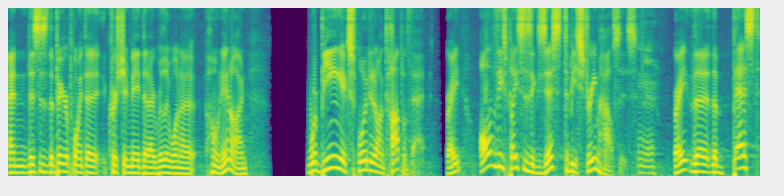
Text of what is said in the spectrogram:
and this is the bigger point that Christian made that I really want to hone in on. We're being exploited on top of that, right? All of these places exist to be stream houses yeah. right? The the best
